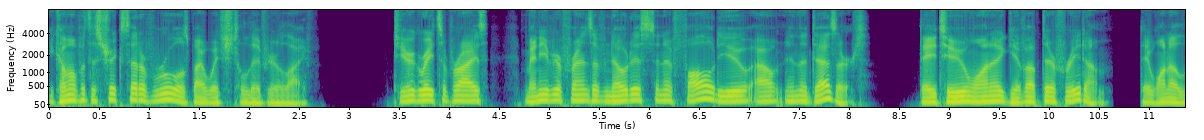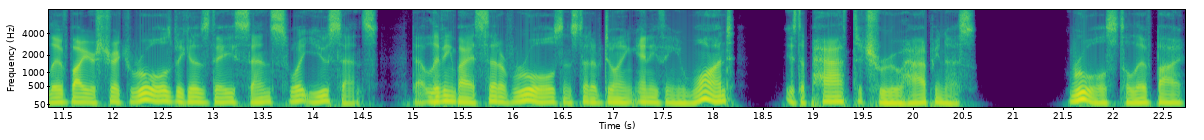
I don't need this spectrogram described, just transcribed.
You come up with a strict set of rules by which to live your life. To your great surprise, many of your friends have noticed and have followed you out in the desert. They too want to give up their freedom. They want to live by your strict rules because they sense what you sense that living by a set of rules instead of doing anything you want is the path to true happiness. Rules to live by.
